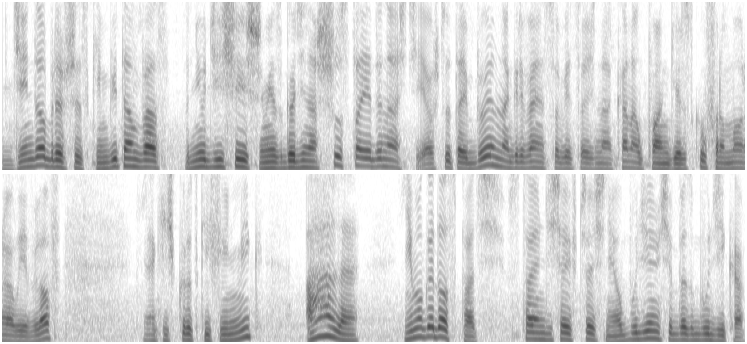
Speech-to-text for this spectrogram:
Dzień dobry wszystkim, witam Was w dniu dzisiejszym. Jest godzina 6.11. Ja już tutaj byłem, nagrywałem sobie coś na kanał po angielsku From Mora with Love, jakiś krótki filmik, ale nie mogę dospać. Wstałem dzisiaj wcześniej, obudziłem się bez budzika.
